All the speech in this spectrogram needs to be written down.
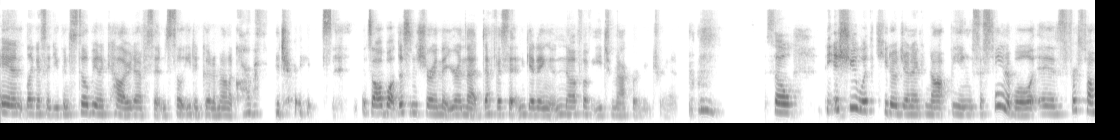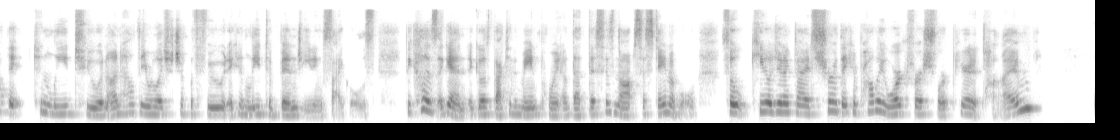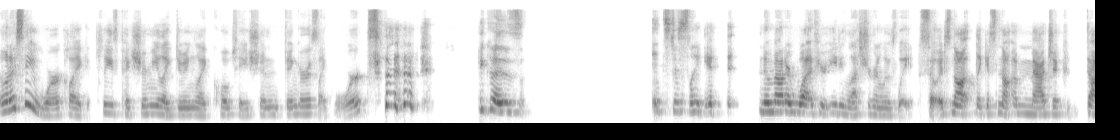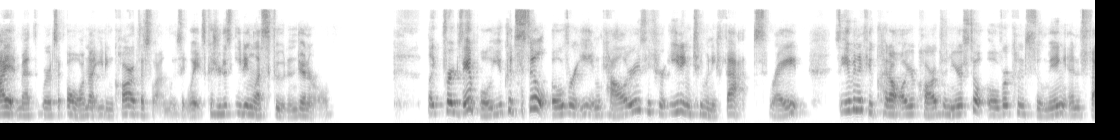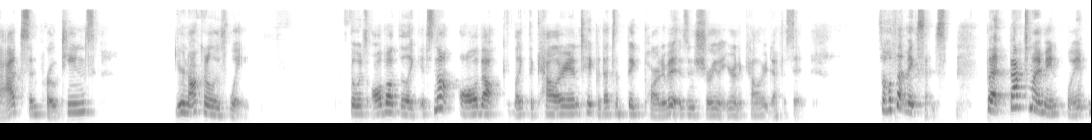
And like I said, you can still be in a calorie deficit and still eat a good amount of carbohydrates. it's all about just ensuring that you're in that deficit and getting enough of each macronutrient. so the issue with ketogenic not being sustainable is first off, it can lead to an unhealthy relationship with food. It can lead to binge eating cycles because, again, it goes back to the main point of that this is not sustainable. So, ketogenic diets, sure, they can probably work for a short period of time. And when I say work, like, please picture me like doing like quotation fingers, like works, because it's just like if no matter what, if you're eating less, you're going to lose weight. So it's not like it's not a magic diet method where it's like, oh, I'm not eating carbs. That's why I'm losing weight. It's because you're just eating less food in general. Like, for example, you could still overeat in calories if you're eating too many fats, right? So even if you cut out all your carbs and you're still over consuming in fats and proteins, you're not going to lose weight. So it's all about the like, it's not all about like the calorie intake, but that's a big part of it is ensuring that you're in a calorie deficit. So I hope that makes sense. But back to my main point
